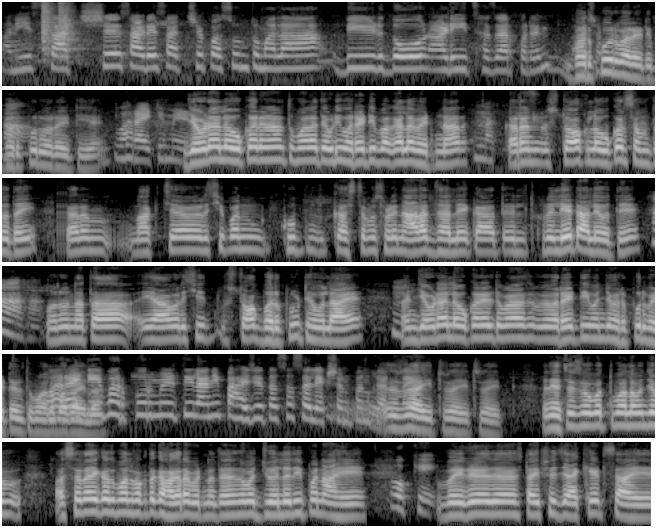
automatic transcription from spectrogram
आणि सातशे साडेसातशे पासून तुम्हाला दीड दोन अडीच हजार पर्यंत भरपूर व्हरायटी भरपूर व्हरायटी आहे. व्हरायटी मिळेल. जेवढ्या लवकर येणार तुम्हाला तेवढी व्हरायटी बघायला भेटणार. नक्की. कारण स्टॉक लवकर संपतो ताई. कारण मागच्या वर्षी पण खूप कस्टमर थोडे नाराज झाले का ते थोडे लेट आले होते. हा हा. म्हणून आता यावर्षी स्टॉक भरपूर ठेवला आहे. आणि जेवढ्या लवकर येईल तेवढ्या व्हरायटी म्हणजे भरपूर भेटेल तुम्हाला व्हरायटी बघायला. भरपूर मिळतील आणि पाहिजे तसं सिलेक्शन पण करता येईल. राईट राईट राईट आणि याच्यासोबत तुम्हाला म्हणजे असं नाही का तुम्हाला फक्त घागरा भेटणार त्याच्यासोबत ज्वेलरी पण आहे. ओके वेगळे टाईपचे जॅकेट्स आहे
